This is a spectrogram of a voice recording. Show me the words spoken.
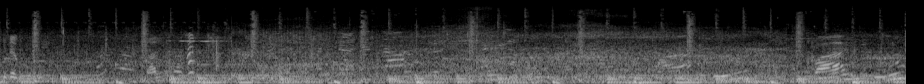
कुठे One, two,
